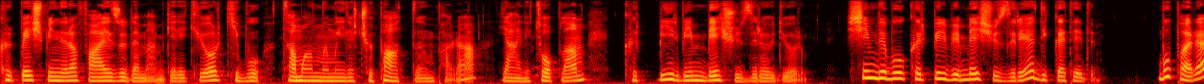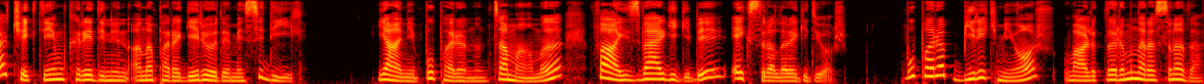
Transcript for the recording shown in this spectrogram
45 bin lira faiz ödemem gerekiyor ki bu tam anlamıyla çöpe attığım para. Yani toplam 41.500 lira ödüyorum. Şimdi bu 41.500 liraya dikkat edin. Bu para çektiğim kredinin ana para geri ödemesi değil. Yani bu paranın tamamı faiz, vergi gibi ekstralara gidiyor. Bu para birikmiyor, varlıklarımın arasına da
